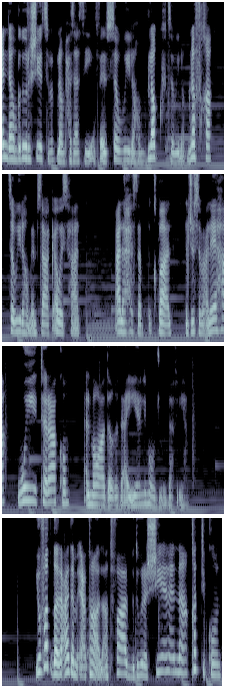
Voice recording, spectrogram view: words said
عندهم بذور الشيا تسبب لهم حساسية فتسوي لهم بلوك تسوي لهم نفخة تسوي لهم إمساك أو إسهال على حسب إقبال الجسم عليها وتراكم المواد الغذائية اللي موجودة فيها. يفضل عدم إعطاء الأطفال بذور الشيا لأنها قد تكون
